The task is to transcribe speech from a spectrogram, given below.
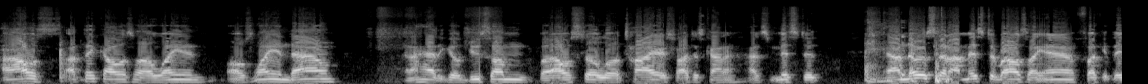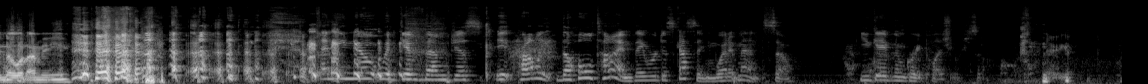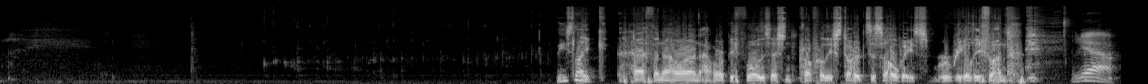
I was, I think I was uh, laying, I was laying down, and I had to go do something, but I was still a little tired, so I just kind of, I just missed it. And I noticed that I missed it, but I was like, yeah, fuck it, they know what I mean. and you knew it would give them just it probably the whole time they were discussing what it meant. So you gave them great pleasure. So there you go. These like half an hour, an hour before the session properly starts is always really fun. Yeah.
